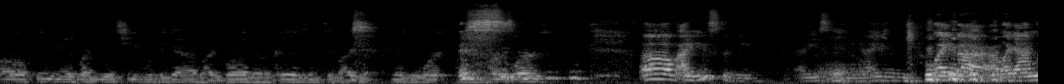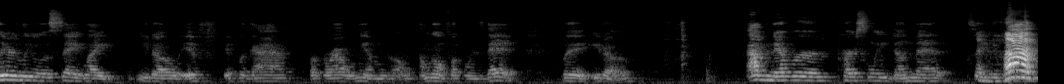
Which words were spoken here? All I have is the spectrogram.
uh, females like you'll cheat with the guys like brother or cousin to like make it work, um, hurt worse? Um, I used to be. I used to be. I like nah, like I literally would say like you know if if a guy fuck around with me, I'm gonna I'm gonna fuck with his dad. But you know, I've never personally done that to anybody.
